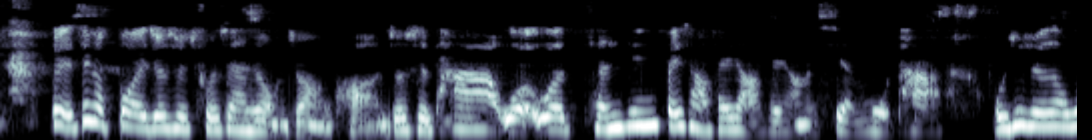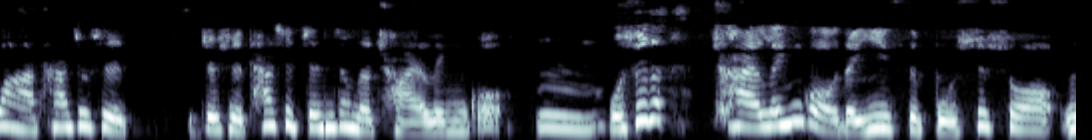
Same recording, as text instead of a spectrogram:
对，这个 boy 就是出现这种状况，就是他，我我曾经非常非常非常的羡慕他，我就觉得哇，他就是就是他是真正的 trilingual，嗯，我说的 trilingual 的意思不是说我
